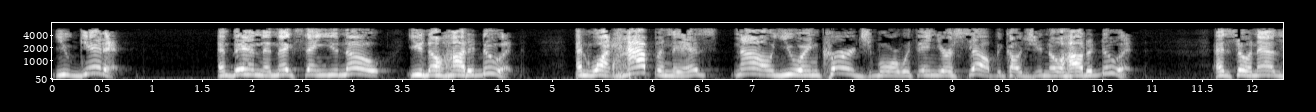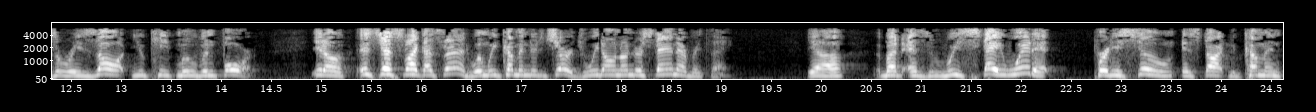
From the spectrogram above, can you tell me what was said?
You get it. And then the next thing you know, you know how to do it. And what happened is now you are encouraged more within yourself because you know how to do it. And so, and as a result, you keep moving forward. You know, it's just like I said, when we come into the church, we don't understand everything. You know, but as we stay with it, pretty soon it's starting to come into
